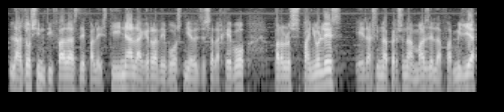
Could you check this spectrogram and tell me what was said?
las dos intifadas de Palestina, la guerra de Bosnia desde Sarajevo. Para los españoles eras una persona más de la familia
